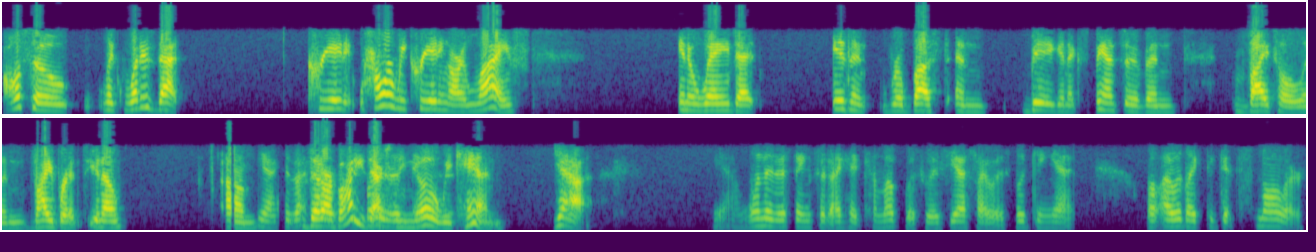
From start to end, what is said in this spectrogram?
also like what is that creating how are we creating our life in a way that isn't robust and big and expansive and vital and vibrant you know? Um yeah cause I, that our bodies actually know we can. Yeah. Yeah one of the things that i had come up with was yes i was looking at well i would like to get smaller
